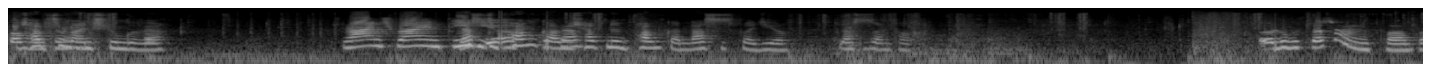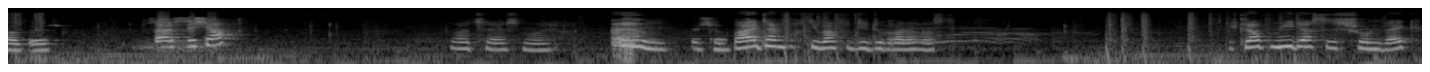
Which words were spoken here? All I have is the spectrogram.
Komm, ich habe schon ein Sturmgewehr. Nein, ich meine die Lass die hier. Pumpgun. Bitte. Ich habe eine Pumpgun. Lass es bei dir. Lass es einfach. Du bist besser an Pumpgun als ich. Sei sicher? Warte erstmal. Behalt einfach die Waffe, die du gerade hast. Ich glaube, Midas ist schon weg.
